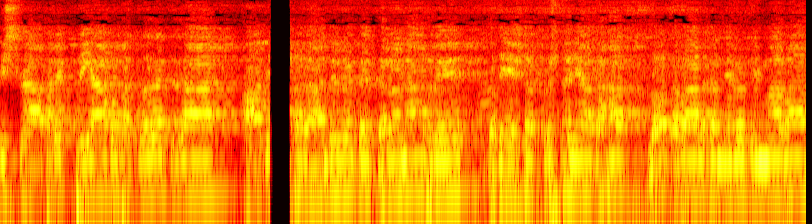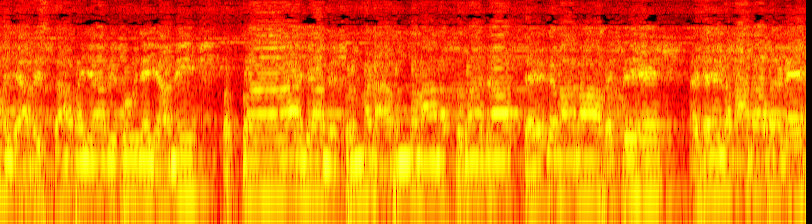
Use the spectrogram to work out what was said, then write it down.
विश्वापरिप्रिया निर्गद्धरणापदे तदेष्टकृष्णयातः लोकपालकं निर्वृतिमावाहयामि स्थापयामि पूजयामि पक्वायामि ब्रह्मणा बन्दमानप्रदादात्तेजमानाभिः अशैलमानाभरणेह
